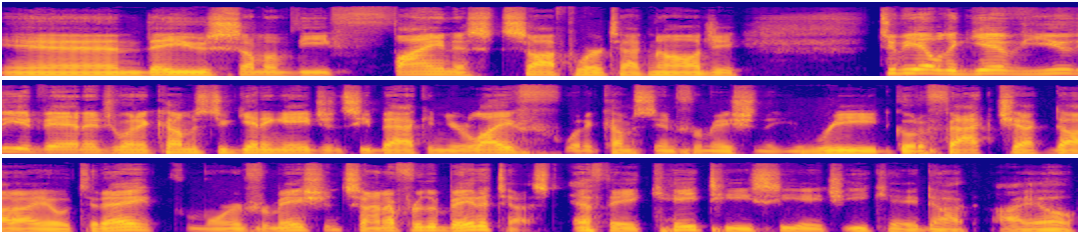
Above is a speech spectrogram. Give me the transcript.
and they use some of the finest software technology to be able to give you the advantage when it comes to getting agency back in your life when it comes to information that you read. Go to faktchek.io today for more information. Sign up for their beta test. F A K T C H E K dot I-O.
